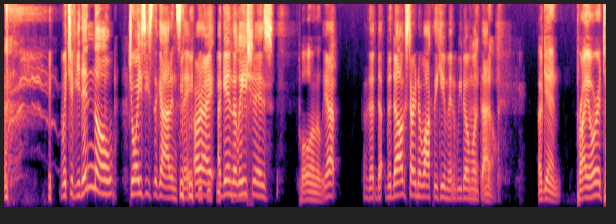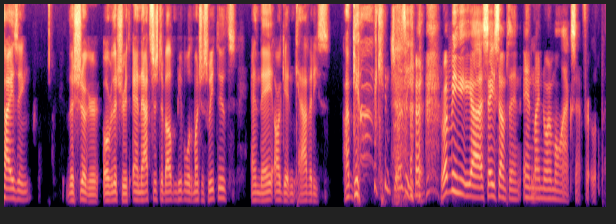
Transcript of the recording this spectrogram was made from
Which if you didn't know, Joyzy's the Garden State. All right. Again, the leash is Pull on the leash. yep. The, the, the dog's starting to walk the human. We don't want that. No. Again, prioritizing the sugar over the truth, and that's just developing people with a bunch of sweet tooths, and they are getting cavities. I'm getting, getting Josie. Let me uh, say something in my normal accent for a little bit.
